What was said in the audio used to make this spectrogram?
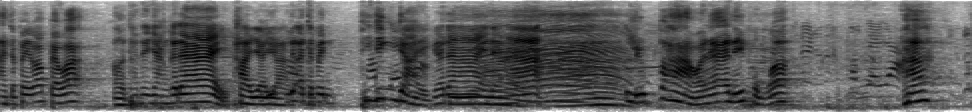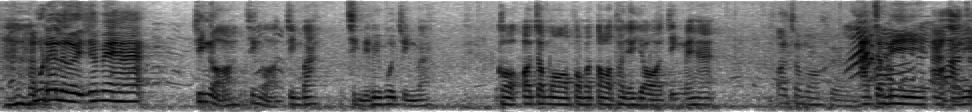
อาจจะเป็นว่าแปลว่าเออทยยังก็ได้ ทายายัง หรืออาจจะเป็น ที่ยิ่งใหญ่ก็ได้นะฮะอ่าหรือเปล่านะอันนี้ผมว่าทำใหญ่ฮะพูดได้เลยใช่ไหมฮะจริงเหรอจริงเหรอจริงปะสิ่งที่พี่พูดจริงปะขออจมฟมตทยยจริงไหมฮะอจมคืออาจจะมีอาจจะมี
